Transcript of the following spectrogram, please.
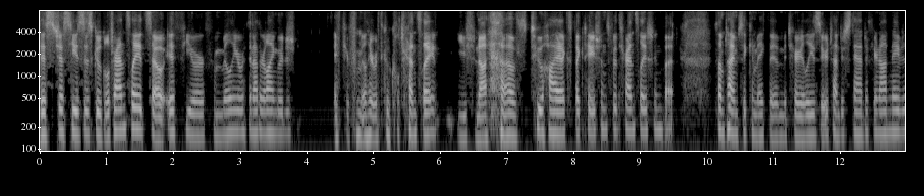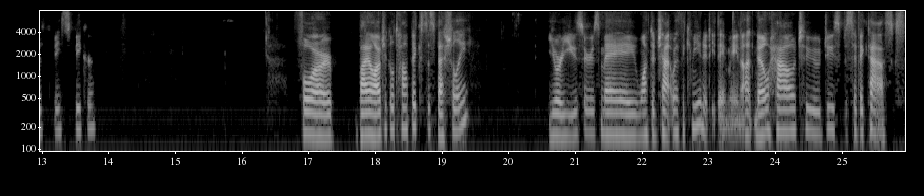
This just uses Google Translate, so if you're familiar with another language, if you're familiar with Google Translate, you should not have too high expectations for the translation, but sometimes it can make the material easier to understand if you're not a native speaker. For biological topics especially, your users may want to chat with the community. They may not know how to do specific tasks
